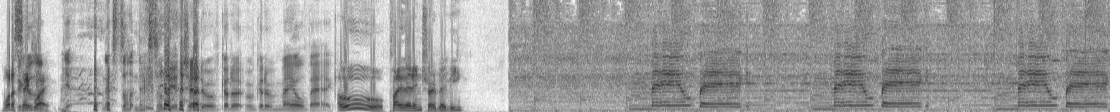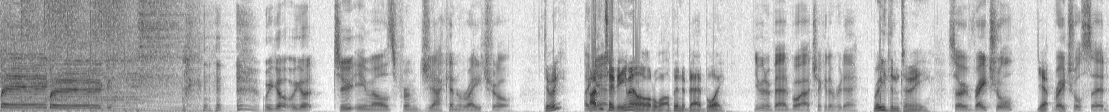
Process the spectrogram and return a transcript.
What a Because segue. of- yeah. Next on next on the agenda, we've got a we've got a mailbag. Oh, play that intro, baby. Mailbag. Mailbag. Mailbag. we got we got two emails from Jack and Rachel. Do we? I haven't Again. checked the email in a little while. Been a bad boy. You've been a bad boy. I check it every day. Read them to me. So Rachel Yep. Rachel said,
